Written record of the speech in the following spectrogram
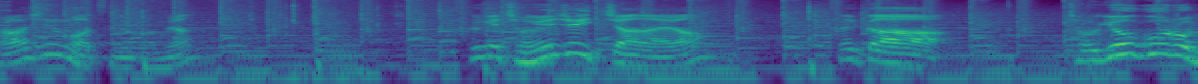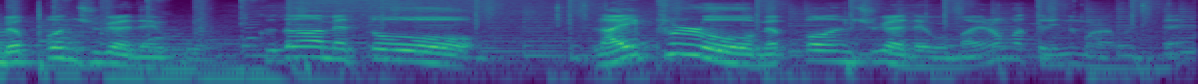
잘하시는 것 같은데 그러면? 그게 정해져 있지 않아요? 그러니까 저격으로 몇 번 죽여야 되고 그 다음에 또 라이플로 몇 번 죽여야 되고 막 이런 것들 있는 걸 알고 있는데.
